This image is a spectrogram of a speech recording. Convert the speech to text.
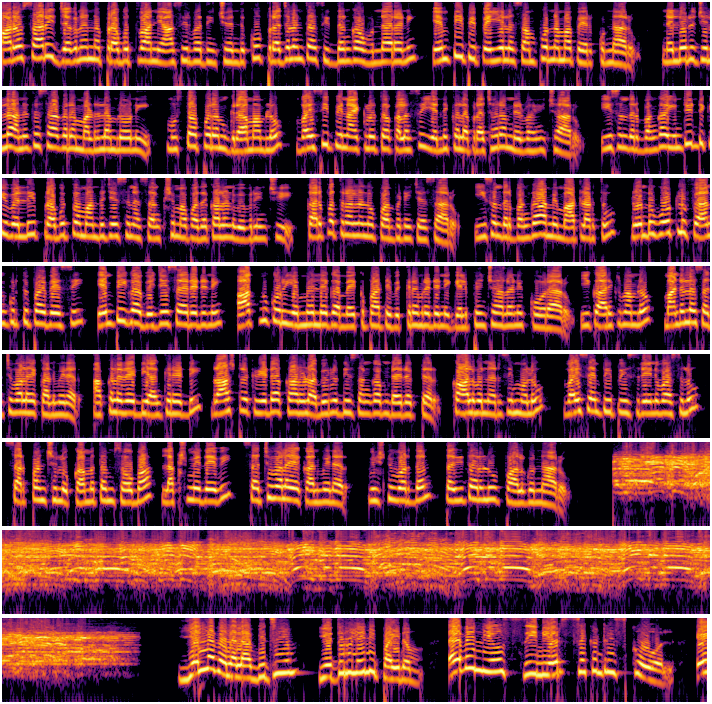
మరోసారి జగనన్న ప్రభుత్వాన్ని ఆశీర్వదించేందుకు ప్రజలంతా సిద్ధంగా ఉన్నారని ఎంపీపీ పెయ్యల సంపూర్ణమ పేర్కొన్నారు. నెల్లూరు జిల్లా అనంతసాగరం మండలంలోని ముస్తాపురం గ్రామంలో వైసీపీ నాయకులతో కలిసి ఎన్నికల ప్రచారం నిర్వహించారు. ఈ సందర్భంగా ఇంటింటికి వెళ్ళి ప్రభుత్వం అందజేసిన సంక్షేమ పథకాలను వివరించి కరపత్రాలను పంపిణీ చేశారు. ఈ సందర్భంగా ఆమె మాట్లాడుతూ రెండు ఓట్లు ఫ్యాన్ గుర్తుపై వేసి ఎంపీగా విజయసాయిరెడ్డిని ఆత్మకూరు ఎమ్మెల్యేగా మేకపాటి విక్రమరెడ్డిని గెలిపించాలని కోరారు. ఈ కార్యక్రమంలో మండల సచివాలయ కన్వీనర్ అక్కలరెడ్డి అంకిరెడ్డి రాష్ట్ర క్రీడాకారుల అభివృద్ధి సంఘం డైరెక్టర్ కాలువ నరసింహులు వైస్ ఎంపీపీ శ్రీనివాసులు సర్పంచులు కమతం శోభ లక్ష్మీదేవి సచివాలయ కన్వీనర్ విష్ణువర్ధన్ తదితరులు పాల్గొన్నారు. ఎల్లవెలలా విజయం ఎదురులేని పయనం. Avenue senior secondary school.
